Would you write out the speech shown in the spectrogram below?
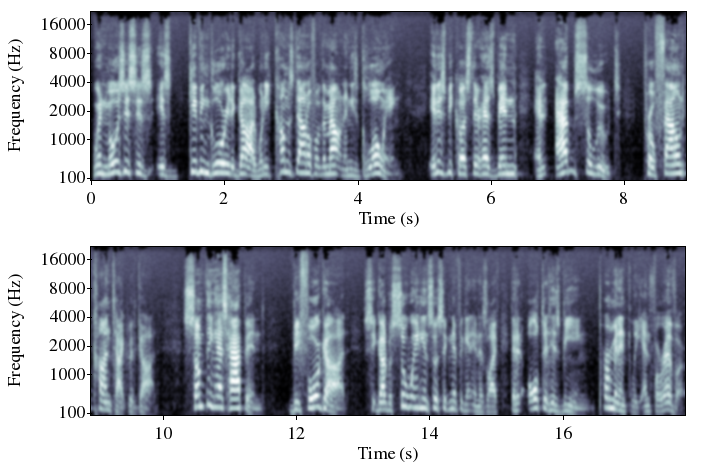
When Moses is, is giving glory to God, when he comes down off of the mountain and he's glowing, it is because there has been an absolute, profound contact with God. Something has happened before God, see, God was so weighty and so significant in his life that it altered his being permanently and forever.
